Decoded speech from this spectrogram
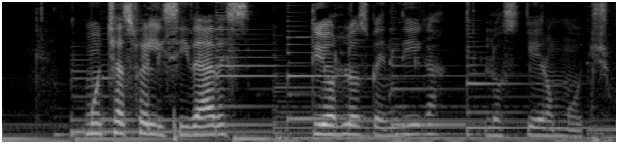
Muchas felicidades, Dios los bendiga, los quiero mucho.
